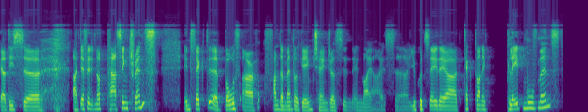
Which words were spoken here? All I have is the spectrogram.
Yeah, these uh, are definitely not passing trends. In fact, uh, both are fundamental game changers in, in my eyes. Uh, you could say they are tectonic plate movements.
